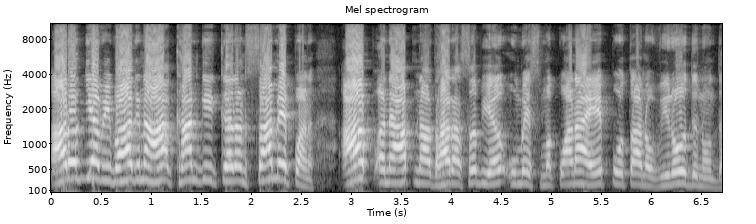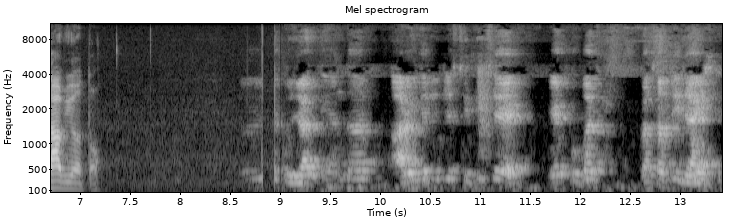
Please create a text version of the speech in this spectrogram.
આરોગ્ય વિભાગના ખાનગીકરણ સામે પણ આપ અને આપના ધારાસભ્ય ઉમેશ મકવાણાએ પોતાનો વિરોધ નોંધાવ્યો હતો. ગુજરાતની અંદર આરોગ્યની જે સ્થિતિ છે એ ખૂબ જ કસરતી જાય છે.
